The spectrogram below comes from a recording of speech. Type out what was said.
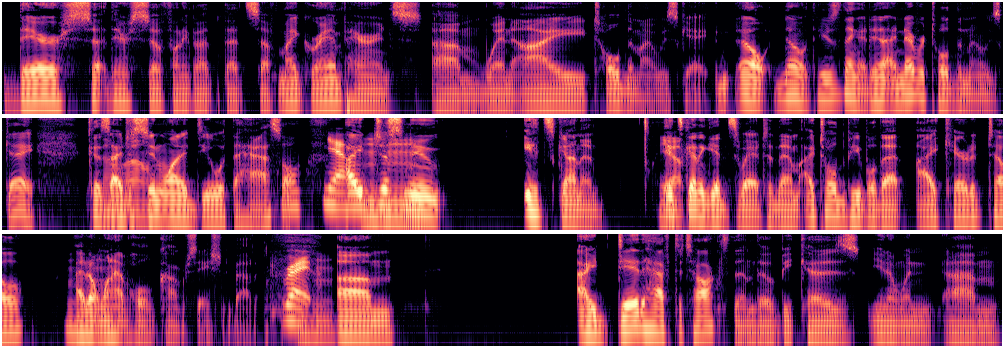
they're so, they're so funny about that stuff. My grandparents, um, when I told them I was gay, no, no. Here's the thing: I didn't. I never told them I was gay because Oh, I just wow. didn't want to deal with the hassle. Yeah. I just Mhm. knew it's gonna Yep. it's gonna get its way out to them. I told the people that I care to tell. I Mm-hmm. don't want to have a whole conversation about it. Right. Mhm. Um, I did have to talk to them though because you know when um,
